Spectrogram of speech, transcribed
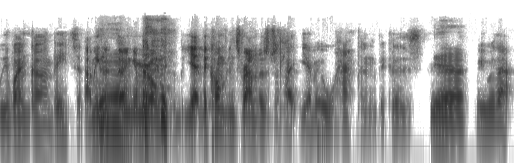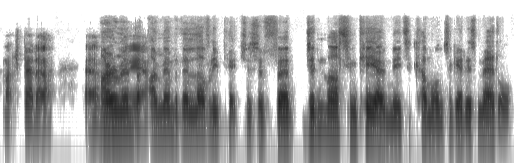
we won't go unbeaten. I mean, yeah. don't get me wrong. yeah, the confidence round was just like, yeah, but it all happened because yeah, we were that much better. Um, I remember. Yeah. I remember the lovely pictures of. Uh, didn't Martin Keown need to come on to get his medal?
